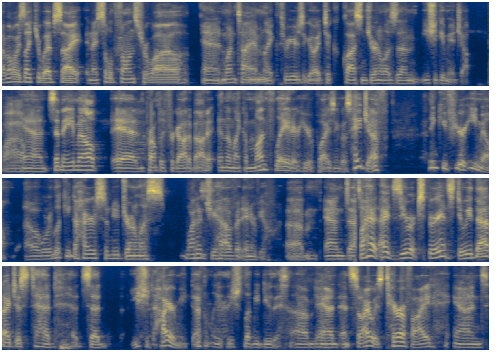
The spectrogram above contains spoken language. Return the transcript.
I've always liked your website, and I sold phones for a while. And one time, like three years ago, I took a class in journalism. You should give me a job." Wow. And sent an email and promptly forgot about it. And then like a month later, he replies and goes, "Hey, Jeff, thank you for your email. Uh, we're looking to hire some new journalists. Why don't you have an interview?" Um, and uh, so I had I had zero experience doing that. I just had had said you should hire me. Definitely, you should let me do this. Um, yeah. And and so I was terrified. And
